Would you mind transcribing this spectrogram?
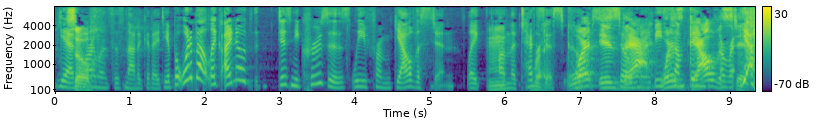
Yeah, So- New Orleans is not a good idea. But what about like I know Disney cruises leave from Galveston, like Mm, on the Texas coast. What is so that? Maybe What is something Galveston? Around, yeah,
